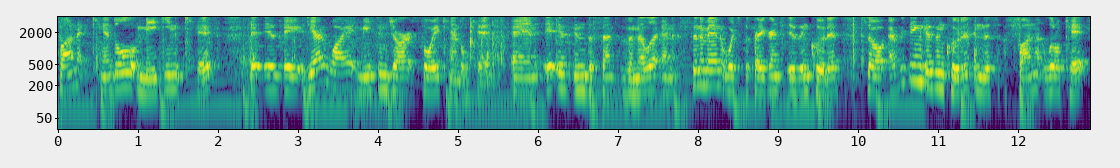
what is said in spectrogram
fun candle making kits. It is a DIY mason jar soy candle kit, and it is in the scent vanilla and cinnamon, which the fragrance is included. So everything is included in this fun little kit,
